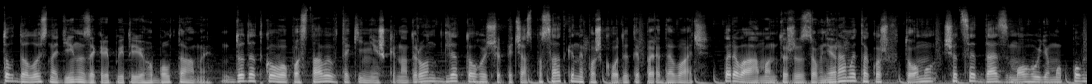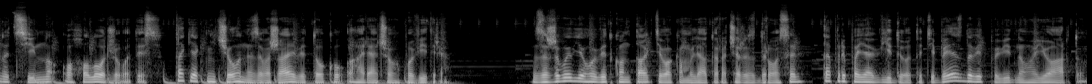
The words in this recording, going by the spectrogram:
то вдалося надійно закріпити його болтами. Додатково поставив такі ніжки на дрон для того, щоб під час посадки не пошкодити передавач. Перевага монтажу ззовні рами також в тому, що це дасть змогу йому повноцінно охолоджуватись, так як нічого не заважає відтоку гарячого повітря. Заживив його від контактів акумулятора через дросель та припаяв відео та TBS до відповідного UART.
